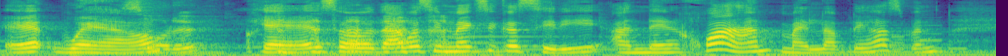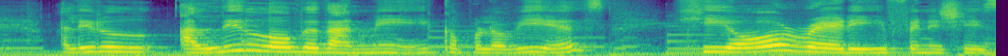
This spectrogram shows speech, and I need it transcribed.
Eh, well, Sort of. yeah. So that was in Mexico City, and then Juan, my lovely husband, a little a little older than me, a couple of years. He already finished his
